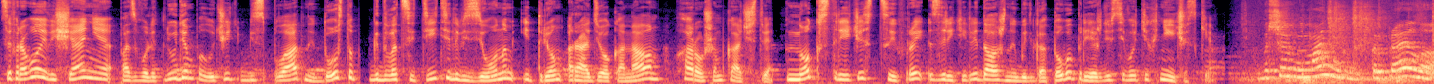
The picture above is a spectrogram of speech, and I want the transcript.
Цифровое вещание позволит людям получить бесплатный доступ к 20 телевизионным и трем радиоканалам в хорошем качестве. Но к встрече с цифрой цифрой зрители должны быть готовы прежде всего технически. Большое внимание, как правило,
